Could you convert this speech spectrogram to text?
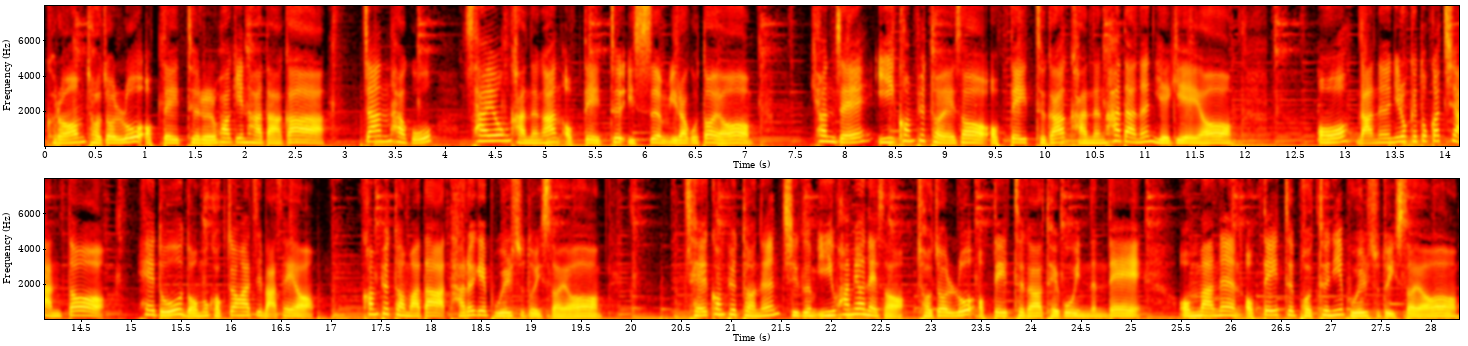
그럼 저절로 업데이트를 확인하다가 짠 하고 사용 가능한 업데이트 있음이라고 떠요. 현재 이 컴퓨터에서 업데이트가 가능하다는 얘기예요. 어, 나는 이렇게 똑같이 안 떠. 해도 너무 걱정하지 마세요. 컴퓨터마다 다르게 보일 수도 있어요. 제 컴퓨터는 지금 이 화면에서 저절로 업데이트가 되고 있는데 엄마는 업데이트 버튼이 보일 수도 있어요.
